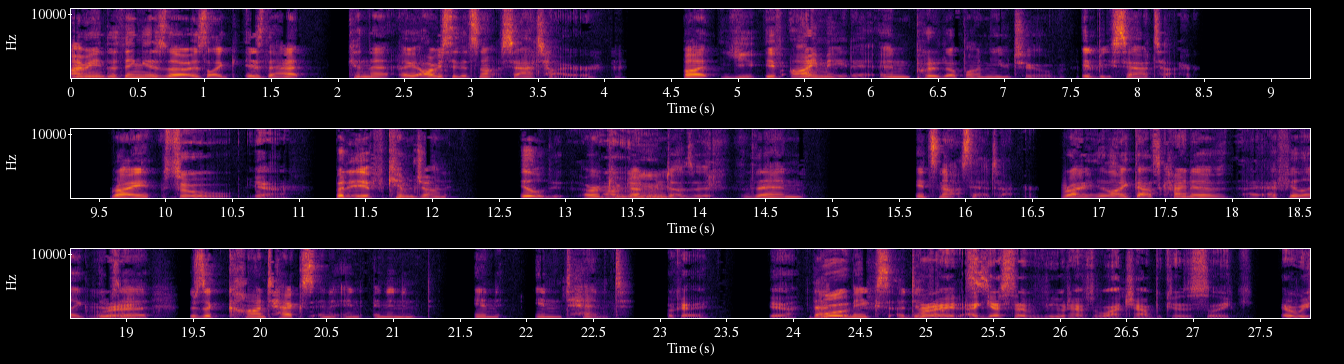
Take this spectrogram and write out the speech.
I mean, the thing is, though, is like, is that can that obviously that's not satire, but you, if I made it and put it up on YouTube, it'd be satire, right? So yeah, But if Kim Jong Il or Uh, Kim Jong Un mm. does it, then it's not satire, right? Like that's kind of I feel like there's a there's a context and an an, an intent okay, yeah. that well, makes a difference. right. I guess that we would have to watch out because like are we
